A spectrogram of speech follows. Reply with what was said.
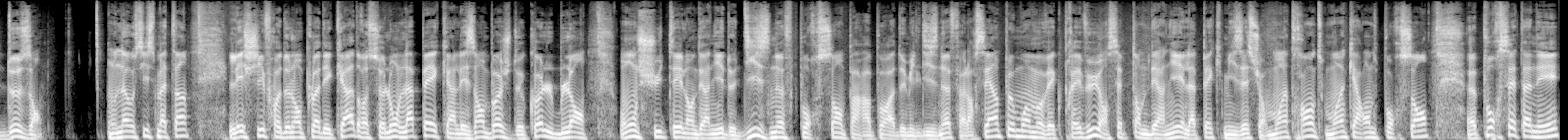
deux ans. On a aussi ce matin les chiffres de l'emploi des cadres. Selon l'APEC, hein, les embauches de col blanc ont chuté l'an dernier de 19% par rapport à 2019. Alors c'est un peu moins mauvais que prévu. En septembre dernier, l'APEC misait sur moins 30, moins 40%. Euh, pour cette année,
